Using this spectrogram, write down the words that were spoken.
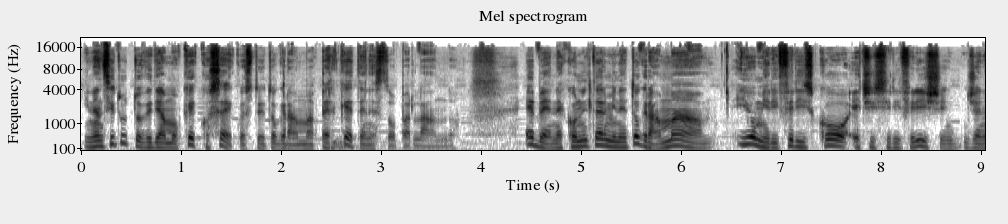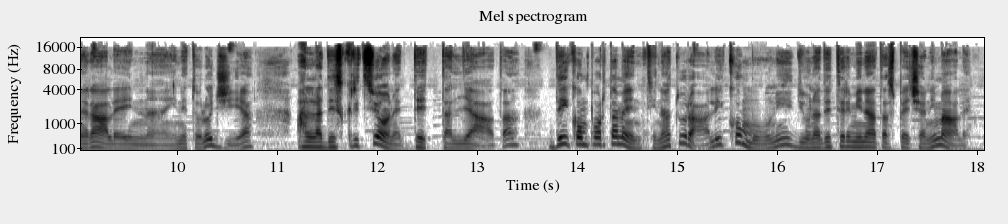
Innanzitutto vediamo che cos'è questo etogramma, perché te ne sto parlando. Ebbene, con il termine etogramma io mi riferisco, e ci si riferisce in generale in, in etologia, alla descrizione dettagliata dei comportamenti naturali comuni di una determinata specie animale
